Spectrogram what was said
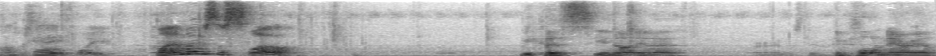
I'll just do Okay. it for you. Why am I so slow? Because you're not in a important area.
